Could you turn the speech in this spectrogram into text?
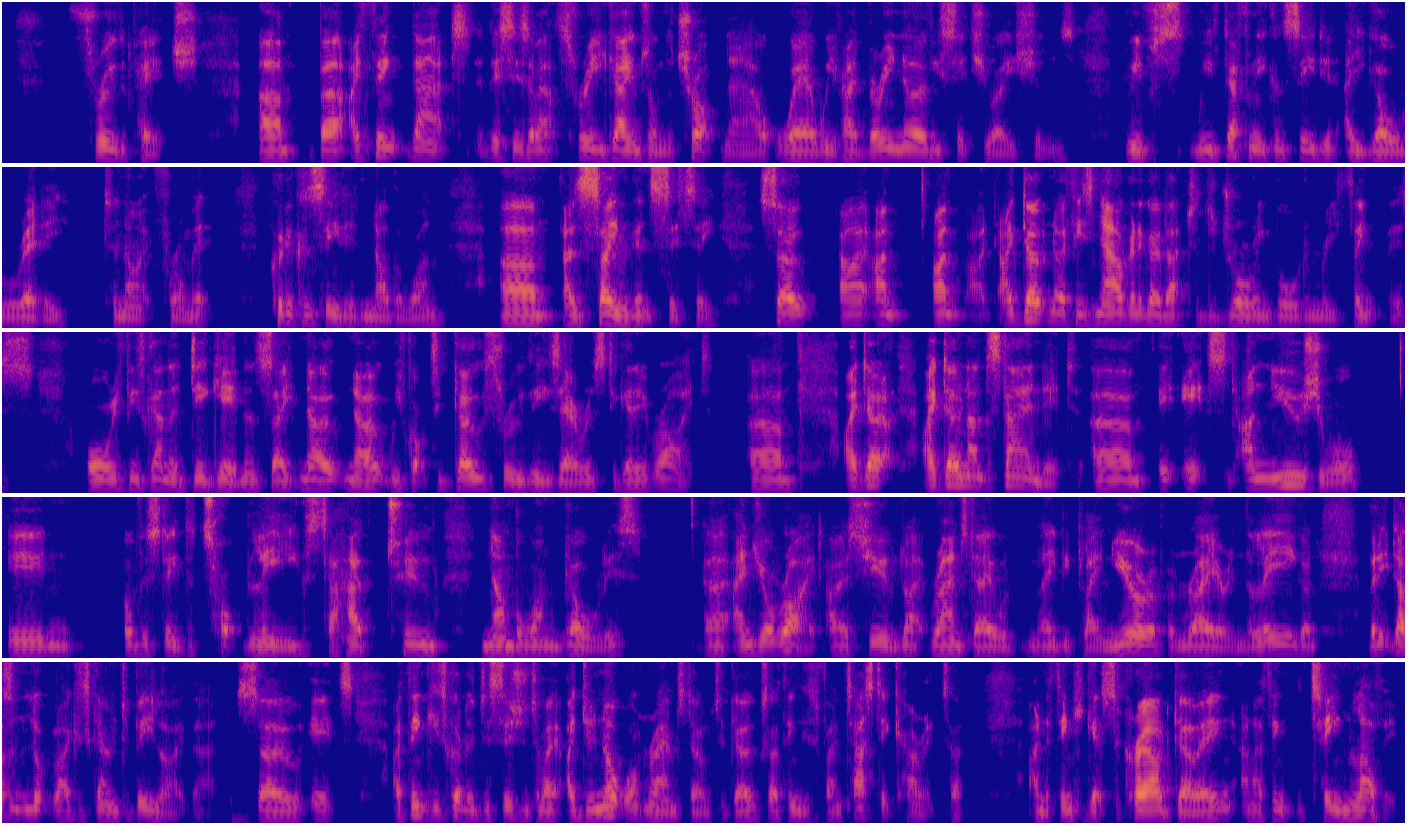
through the pitch. Um, but I think that this is about three games on the trot now where we've had very nervy situations. We've we've definitely conceded a goal already tonight from it. Could have conceded another one. Um, as same against City. So I, I'm I'm I don't know if he's now going to go back to the drawing board and rethink this, or if he's going to dig in and say no, no, we've got to go through these errors to get it right. Um, I don't I don't understand it. Um, it. It's unusual in obviously the top leagues to have two number one goalies. Uh, and you're right. I assumed like Ramsdale would maybe play in Europe and Raya in the league, and, but it doesn't look like it's going to be like that. So it's. I think he's got a decision to make. I do not want Ramsdale to go because I think he's a fantastic character, and I think he gets the crowd going, and I think the team love him.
